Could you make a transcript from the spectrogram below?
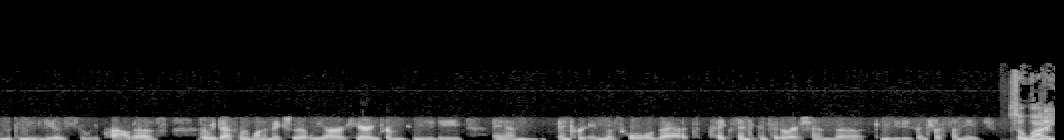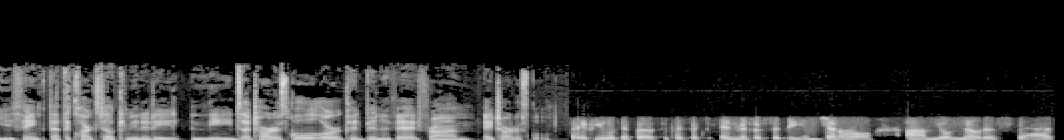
the community is really proud of. So we definitely want to make sure that we are hearing from the community and, and creating a school that takes into consideration the community's interests and needs. So why do you think that the Clarksdale community needs a charter school or could benefit from a charter school? If you look at the statistics in Mississippi in general, um, you'll notice that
